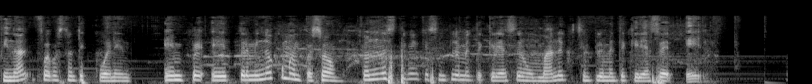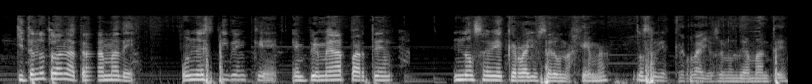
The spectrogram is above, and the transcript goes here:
final fue bastante coherente. Eh, terminó como empezó, con un Steven que simplemente quería ser humano y que simplemente quería ser él. Quitando toda la trama de un Steven que en primera parte no sabía qué rayos era una gema, no sabía qué rayos era un diamante.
